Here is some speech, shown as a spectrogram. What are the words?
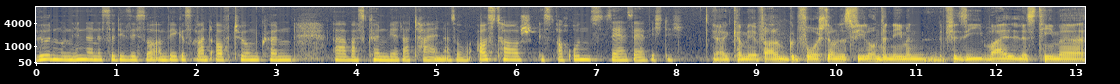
Hürden und Hindernisse, die sich so am Wegesrand auftürmen können? Äh, was können wir da teilen? Also Austausch ist auch uns sehr, sehr wichtig. Ja, ich kann mir vor allem gut vorstellen, dass viele Unternehmen für sie, weil das Thema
